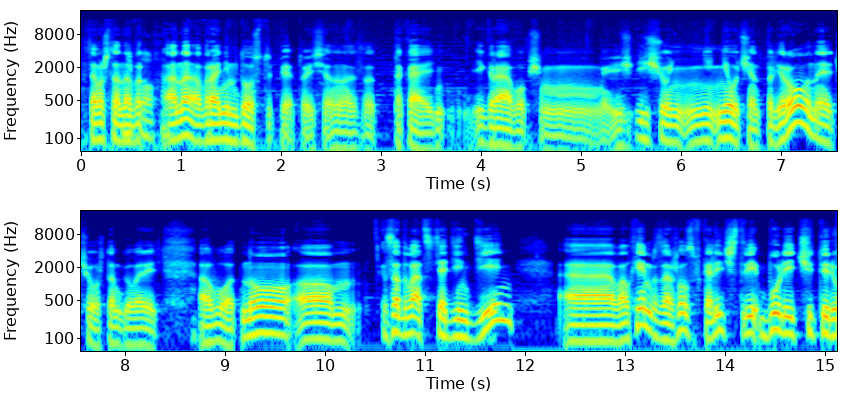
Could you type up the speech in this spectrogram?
потому что она в, она в раннем доступе. То есть она это такая игра, в общем, еще не, не очень отполированная, чего уж там говорить. А вот. Но э, за 21 день Валхейм разошелся в количестве более 4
